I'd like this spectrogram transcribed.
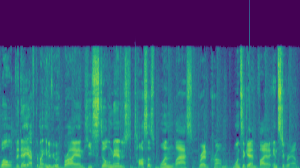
Well, the day after my interview with Brian, he still managed to toss us one last breadcrumb, once again via Instagram.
